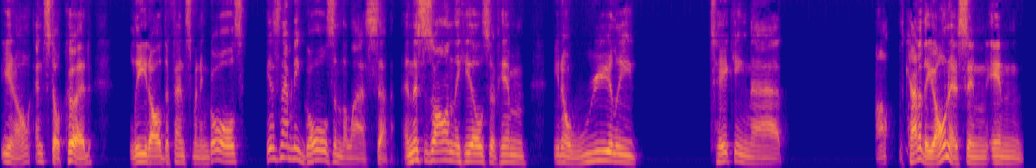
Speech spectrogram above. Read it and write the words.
you know, and still could lead all defensemen in goals, he doesn't have any goals in the last seven. And this is all on the heels of him, you know, really taking that uh, kind of the onus in, in,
